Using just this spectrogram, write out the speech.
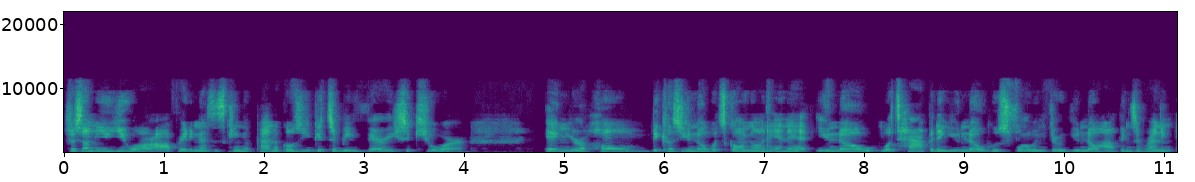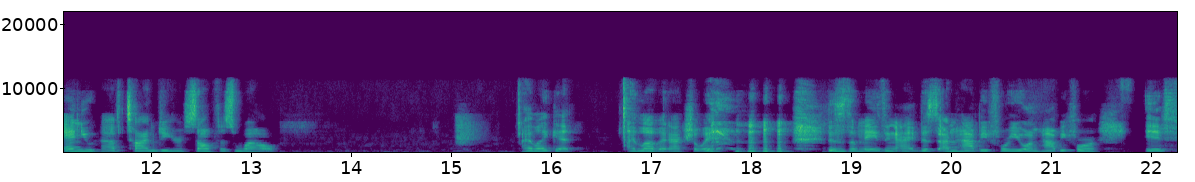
For some of you, you are operating as this King of Pentacles. You get to be very secure in your home because you know what's going on in it. You know what's happening. You know who's flowing through. You know how things are running, and you have time to yourself as well. I like it. I love it actually. this is amazing. I this I'm happy for you. I'm happy for if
